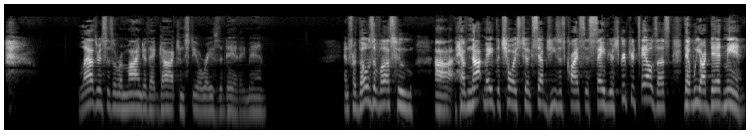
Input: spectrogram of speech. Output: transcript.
Lazarus is a reminder that God can still raise the dead. Amen. And for those of us who uh, have not made the choice to accept Jesus Christ as Savior, Scripture tells us that we are dead men.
